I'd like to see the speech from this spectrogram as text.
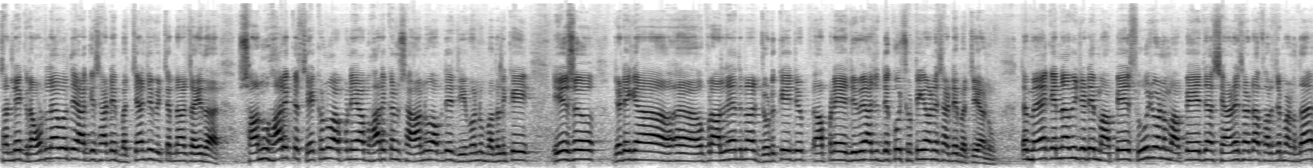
ਥੱਲੇ ਗਰਾਊਂਡ ਲੈਵਲ ਤੇ ਆ ਕੇ ਸਾਡੇ ਬੱਚਿਆਂ 'ਚ ਵਿਚਰਨਾ ਚਾਹੀਦਾ ਸਾਨੂੰ ਹਰ ਇੱਕ ਸਿੱਖ ਨੂੰ ਆਪਣੇ ਆਪ, ਹਰ ਇੱਕ ਇਨਸਾਨ ਨੂੰ ਆਪਣੇ ਜੀਵਨ ਨੂੰ ਬਦਲ ਕੇ ਇਸ ਜਿਹੜੀਆਂ ਉਪਰਾਲਿਆਂ ਦੇ ਨਾਲ ਜੁੜ ਕੇ ਜੋ, ਆਪਣੇ ਜਿਵੇਂ ਅੱਜ ਦੇਖੋ ਛੁੱਟੀਆਂ ਨੇ ਸਾਡੇ ਬੱਚਿਆਂ ਨੂੰ। ਤੇ ਮੈਂ ਕਹਿੰਦਾ ਵੀ ਜਿਹੜੇ ਮਾਪੇ, ਸੂਝਵਾਨ ਮਾਪੇ ਜਾਂ ਸਿਆਣੇ ਸਾਡਾ ਫਰਜ਼ ਬਣਦਾ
